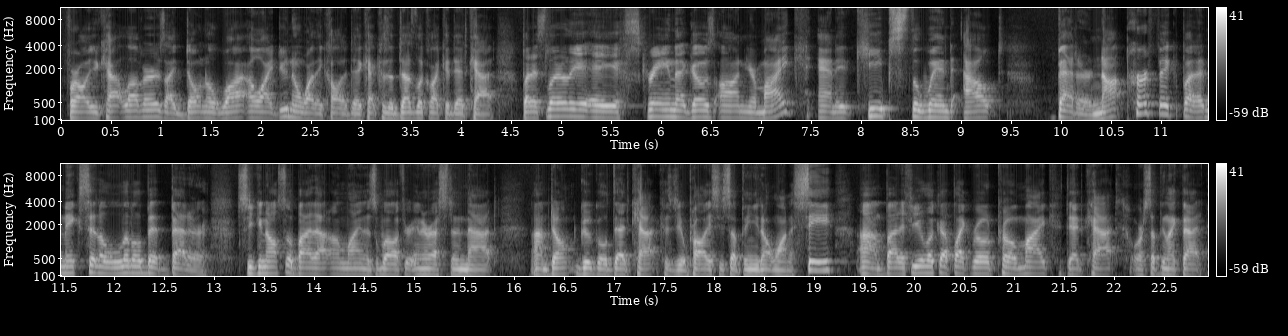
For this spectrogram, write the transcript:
For all you cat lovers, I don't know why, oh I do know why they call it a dead cat because it does look like a dead cat. But it's literally a screen that goes on your mic and it keeps the wind out better. Not perfect, but it makes it a little bit better. So you can also buy that online as well if you're interested in that. Um, don't Google dead cat because you'll probably see something you don't want to see. Um, but if you look up like Rode Pro mic, dead cat, or something like that,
